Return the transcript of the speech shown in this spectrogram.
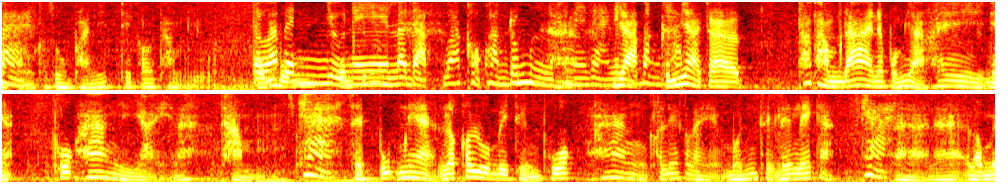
ค่ะ ของกระทรวงพาณิชย์ที่เขาทำอยู่แต่ว่าผมเป็นผมอยู่ผมในคิดว่า ระดับว่าขอความร่วมมือใช่ไหมอาจารย์อยากไได้บังผคัมบอยากจะ ถ้าทำได้นะผมอยากให้เนี่ยพวกห้างใหญ่ๆนะทำค่ะเสร็จปุ๊บเนี่ยแล้วก็รวมไปถึงพวกห้างเขาเรียกอะไรบนถึงเล็กๆอะค่ะอ่านะฮะเราไม่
